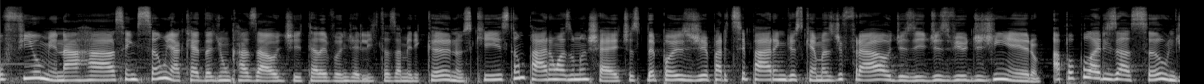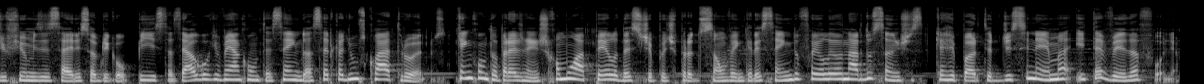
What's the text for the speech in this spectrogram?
O filme narra a ascensão e a queda de um casal de televangelistas americanos que estamparam as manchetes depois de participarem de esquemas de fraudes e desvio de dinheiro. A popularização de filmes e séries sobre golpistas é algo que vem acontecendo há cerca de uns quatro anos. Quem contou pra gente como o apelo desse tipo de produção vem crescendo foi o Leonardo Sanches, que é repórter de cinema e TV da Folha.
